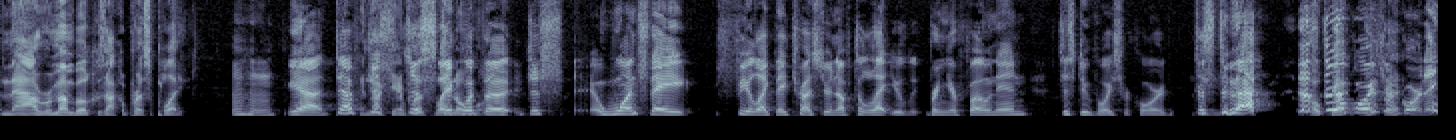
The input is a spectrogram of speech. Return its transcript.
Now I remember because I could press play. Mm-hmm. Yeah, definitely. Just, just stick no with more. the just uh, once they feel like they trust you enough to let you bring your phone in, Just do voice record. Just do that. Just do a voice okay. recording.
